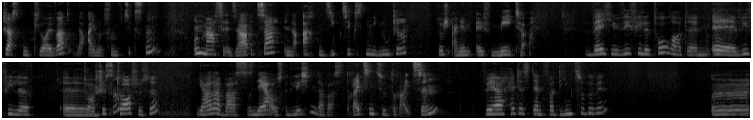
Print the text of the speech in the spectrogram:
Justin Kluivert in der 51. und Marcel Sabitzer in der 78. Minute durch einen Elfmeter. Welche, wie viele Tore hat denn, äh, wie viele äh, Torschüsse? Torschüsse? Ja, da war es sehr ausgeglichen. Da war es 13 zu 13. Wer hätte es denn verdient zu gewinnen? Äh,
